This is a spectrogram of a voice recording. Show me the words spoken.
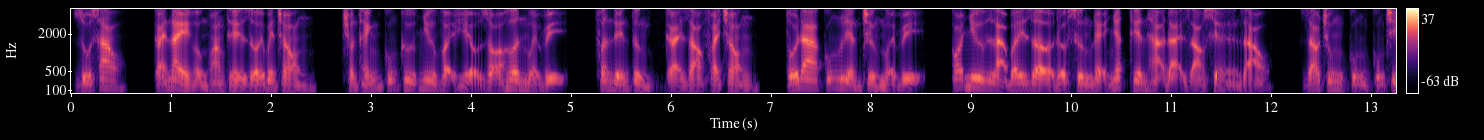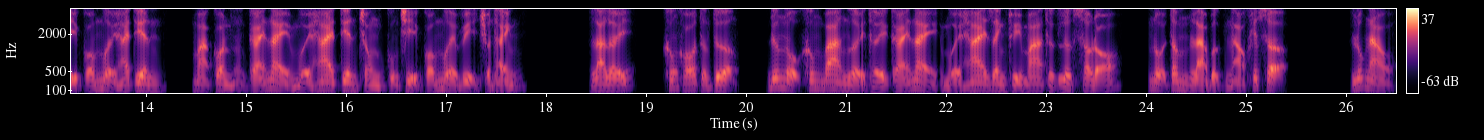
Dù sao, cái này hồng hoang thế giới bên trong, chuẩn thánh cũng cứ như vậy hiểu rõ hơn 10 vị, phân đến từng cái giáo phái trong, tối đa cũng liền chừng 10 vị, coi như là bây giờ được xưng đệ nhất thiên hạ đại giáo siền giáo, giáo chung cũng cũng chỉ có 12 tiên, mà còn cái này 12 tiên trong cũng chỉ có 10 vị chuẩn thánh. Là lấy, không khó tưởng tượng, đương nộ không ba người thấy cái này 12 danh thủy ma thực lực sau đó, nội tâm là bực nào khiếp sợ. Lúc nào,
